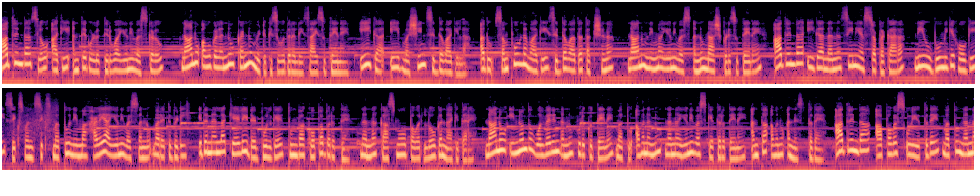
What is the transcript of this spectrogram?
ಆದ್ರಿಂದ ಸ್ಲೋ ಆಗಿ ಅಂತ್ಯಗೊಳ್ಳುತ್ತಿರುವ ಯೂನಿವರ್ಸ್ಗಳು ನಾನು ಅವುಗಳನ್ನು ಕಣ್ಣು ಮಿಟುಕಿಸುವುದರಲ್ಲಿ ಸಾಯಿಸುತ್ತೇನೆ. ಈಗ ಈ ಮಷೀನ್ ಸಿದ್ಧವಾಗಿಲ್ಲ. ಅದು ಸಂಪೂರ್ಣವಾಗಿ ಸಿದ್ಧವಾದ ತಕ್ಷಣ ನಾನು ನಿಮ್ಮ ಯೂನಿವರ್ಸ್ ಅನ್ನು ನಾಶಪಡಿಸುತ್ತೇನೆ. ಆದ್ರಿಂದ ಈಗ ನನ್ನ ಸೀನಿಯರ್ಸ್ ಪ್ರಕಾರ ನೀವು ಭೂಮಿಗೆ ಹೋಗಿ ಸಿಕ್ಸ್ ಒನ್ ಸಿಕ್ಸ್ ಮತ್ತು ನಿಮ್ಮ ಹಳೆಯ ಯೂನಿವರ್ಸ್ ಅನ್ನು ಮರೆತು ಬಿಡಿ ಇದನ್ನೆಲ್ಲ ಕೇಳಿ ಡೆಡ್ಪೂಲ್ಗೆ ತುಂಬಾ ಕೋಪ ಬರುತ್ತೆ. ನನ್ನ ಕಾಸ್ಮೋ ಪವರ್ ಲೋಗನ್ ಆಗಿದ್ದಾರೆ. ನಾನು ಇನ್ನೊಂದು ವೊಲ್ವೆರಿನ್ ಅನ್ನು ಹುಡುಕುತ್ತೇನೆ ಮತ್ತು ಅವನನ್ನು ನನ್ನ ಯೂನಿವರ್ಸ್ಗೆ ತರುತ್ತೇನೆ ಅಂತ ಅವನು ಅನ್ನಿಸುತ್ತದೆ. ಆದ್ರಿಂದ ಆ ಪವರ್ಸ್ ಉಳಿಯುತ್ತದೆ ಮತ್ತು ನನ್ನ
